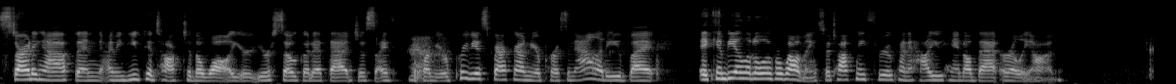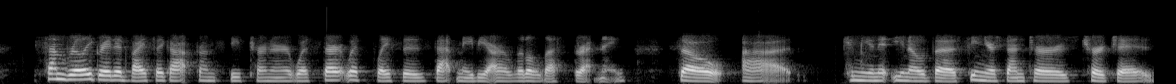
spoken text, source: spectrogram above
starting up and i mean you could talk to the wall you're you're so good at that just I, from your previous background your personality but it can be a little overwhelming so talk me through kind of how you handled that early on some really great advice i got from steve turner was start with places that maybe are a little less threatening so uh, community you know the senior centers churches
